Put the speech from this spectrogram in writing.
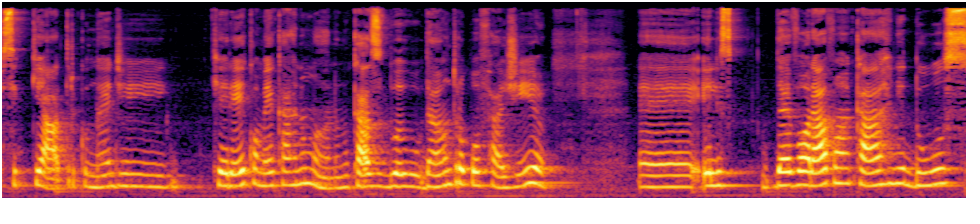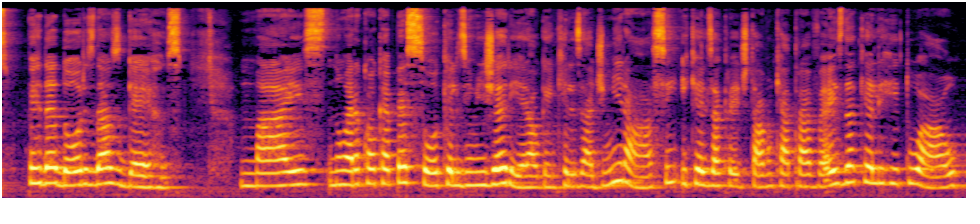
psiquiátrico, né, de querer comer carne humana. No caso do, da antropofagia, é, eles devoravam a carne dos perdedores das guerras mas não era qualquer pessoa que eles iam ingerir, era alguém que eles admirassem e que eles acreditavam que através daquele ritual,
